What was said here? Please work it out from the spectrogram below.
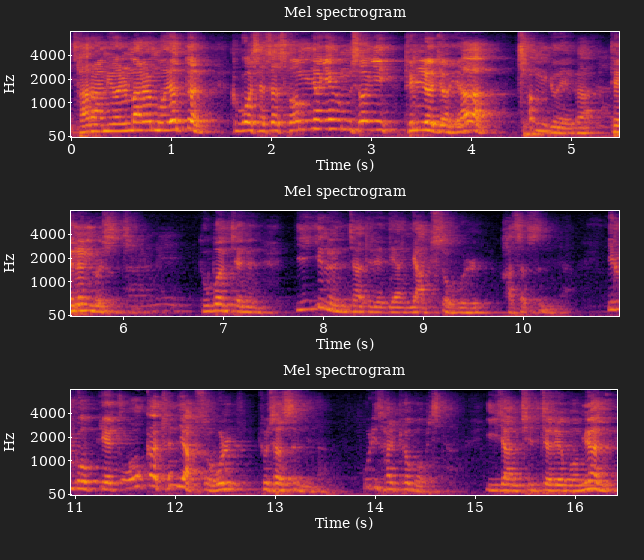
사람이 얼마나 모였든 그곳에서 성령의 음성이 들려져야 참교회가 되는 것이지. 두 번째는 이기는 자들에 대한 약속을 하셨습니다. 일곱 개 똑같은 약속을 주셨습니다. 우리 살펴봅시다. 2장 7절에 보면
